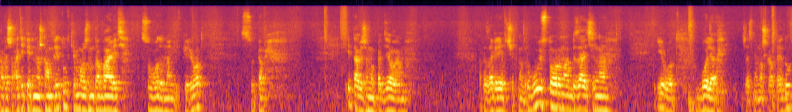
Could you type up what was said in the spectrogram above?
Хорошо. А теперь немножко амплитудки можно добавить с уводом ноги вперед. Супер. И также мы поделаем разогревчик на другую сторону обязательно. И вот более, сейчас немножко отойду,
